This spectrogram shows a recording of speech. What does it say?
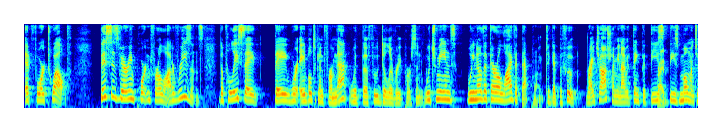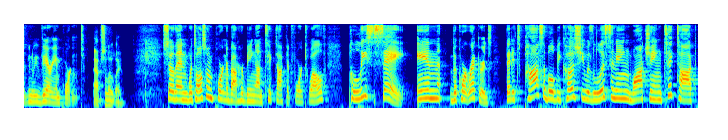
at 4:12. This is very important for a lot of reasons. The police say they were able to confirm that with the food delivery person, which means we know that they're alive at that point to get the food, right, Josh? I mean, I would think that these right. these moments are going to be very important. Absolutely. So then, what's also important about her being on TikTok at 412? Police say in the court records that it's possible because she was listening, watching TikTok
